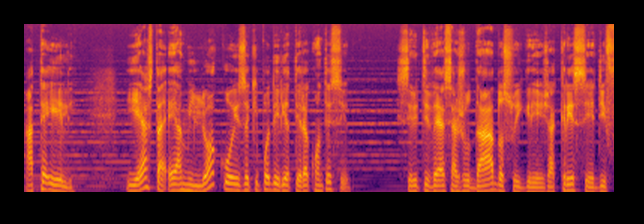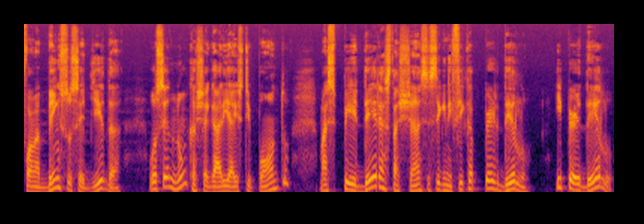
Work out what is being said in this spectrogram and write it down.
até Ele e esta é a melhor coisa que poderia ter acontecido. Se ele tivesse ajudado a sua igreja a crescer de forma bem-sucedida, você nunca chegaria a este ponto, mas perder esta chance significa perdê-lo, e perdê-lo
